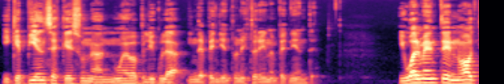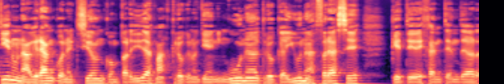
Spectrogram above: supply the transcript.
y que pienses que es una nueva película independiente, una historia independiente. Igualmente no tiene una gran conexión con Perdida, es más, creo que no tiene ninguna, creo que hay una frase que te deja entender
